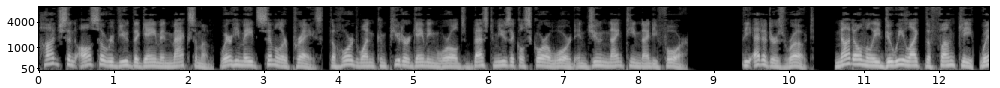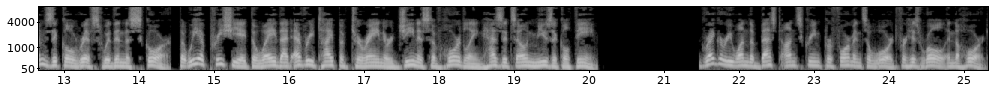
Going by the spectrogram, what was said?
Hodgson also reviewed the game in Maximum, where he made similar praise. The Horde won Computer Gaming World's Best Musical Score Award in June 1994. The editors wrote, Not only do we like the funky, whimsical riffs within the score, but we appreciate the way that every type of terrain or genus of Hordeling has its own musical theme. Gregory won the Best On-Screen Performance Award for his role in The Horde,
